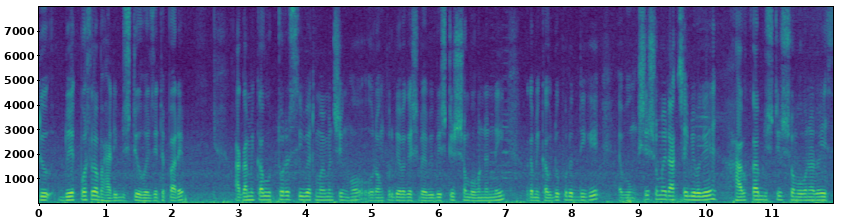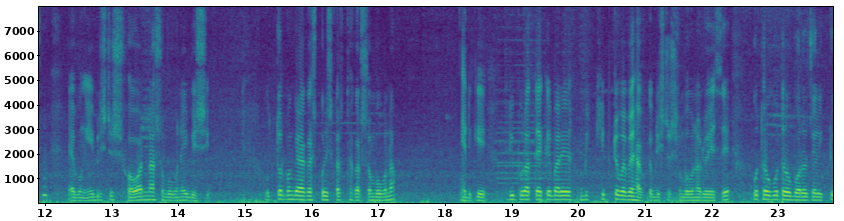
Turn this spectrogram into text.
দু- এক পশলা ভারী বৃষ্টিও হয়ে যেতে পারে। আগামীকাল উত্তরের সিলেট, ময়মনসিংহ ও রংপুর বিভাগে সেভাবে বৃষ্টির সম্ভাবনা নেই। আগামীকাল দুপুরের দিকে এবং সে সময় রাজশাহী বিভাগে হালকা বৃষ্টির সম্ভাবনা রয়েছে এবং এই বৃষ্টির হওয়ার না সম্ভাবনাই বেশি। উত্তরবঙ্গে আকাশ পরিষ্কার থাকার সম্ভাবনা। এদিকে ত্রিপুরাতে একেবারে বিক্ষিপ্তভাবে হালকা বৃষ্টির সম্ভাবনা রয়েছে। কোথাও কোথাও বড়জোর একটু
